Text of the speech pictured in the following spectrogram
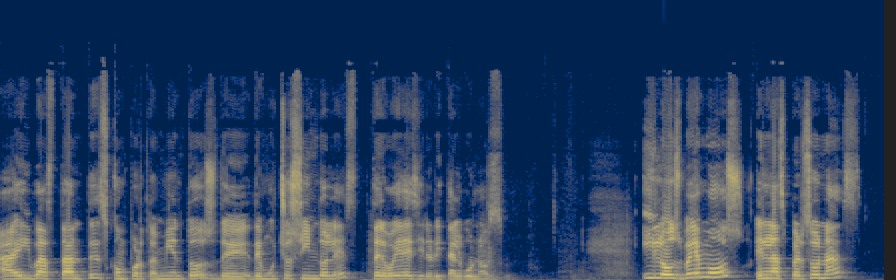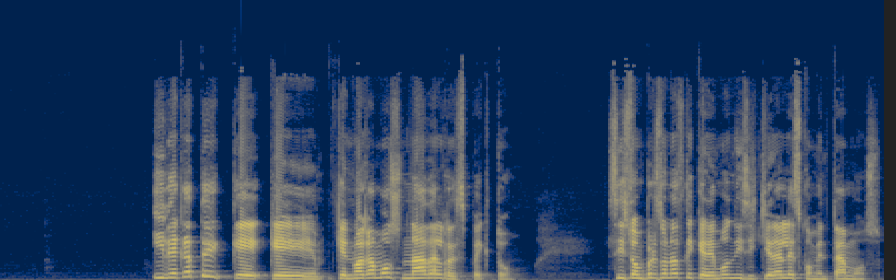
hay bastantes comportamientos de, muchos índoles, te voy a decir ahorita algunos, y los vemos en las personas y déjate que, que, que no hagamos nada al respecto. Si son personas que queremos, ni siquiera les comentamos.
